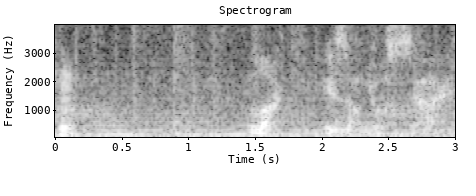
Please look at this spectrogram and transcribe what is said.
Hmm. Luck is on your side.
